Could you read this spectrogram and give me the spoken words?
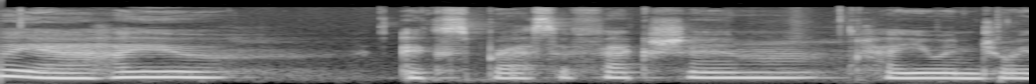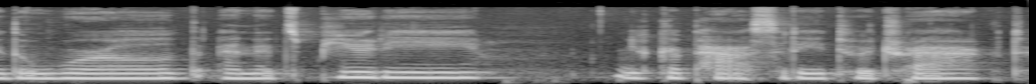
So, yeah, how you express affection, how you enjoy the world and its beauty, your capacity to attract,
